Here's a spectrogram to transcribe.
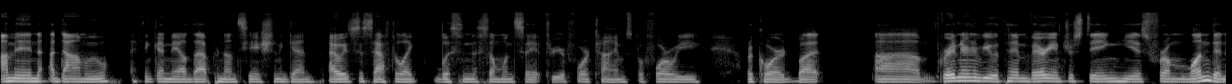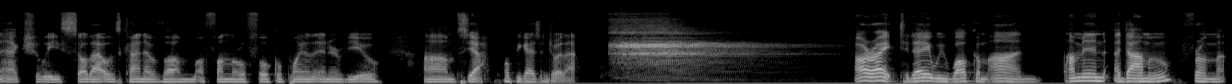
Amin Adamu. I think I nailed that pronunciation again. I always just have to like listen to someone say it three or four times before we record. But um, great interview with him. Very interesting. He is from London, actually. So that was kind of um, a fun little focal point of the interview. Um, so yeah, hope you guys enjoy that. All right. Today we welcome on Amin Adamu from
